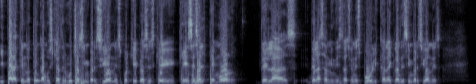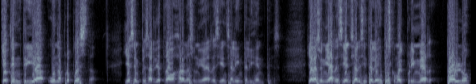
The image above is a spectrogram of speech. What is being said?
Y para que no tengamos que hacer muchas inversiones, porque hay veces que, que ese es el temor de las, de las administraciones públicas, las grandes inversiones, yo tendría una propuesta y es empezarle a trabajar a las unidades residenciales inteligentes y a las unidades residenciales inteligentes como el primer polo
